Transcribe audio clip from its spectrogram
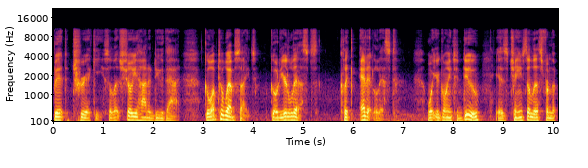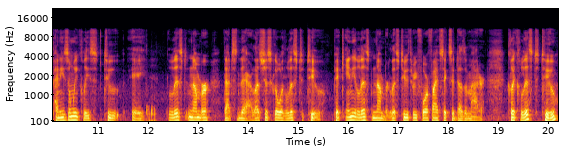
bit tricky. So let's show you how to do that. Go up to websites, go to your lists, click edit list. What you're going to do is change the list from the pennies and weeklies to a list number that's there. Let's just go with list 2. Pick any list number, list 2, 3, 4, 5, 6, it doesn't matter. Click list 2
